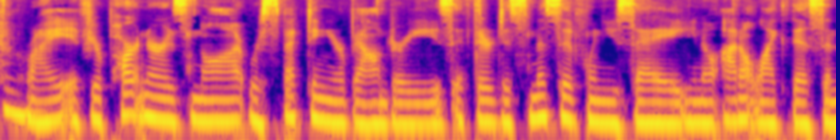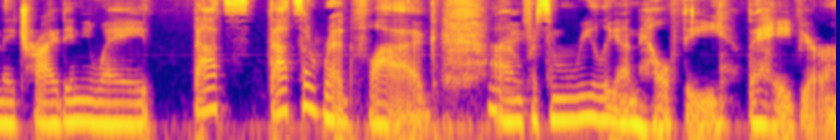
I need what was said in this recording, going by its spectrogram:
mm-hmm. right? If your partner is not respecting your boundaries, if they're dismissive when you say, you know, I don't like this and they try it anyway, that's that's a red flag um, right. for some really unhealthy behavior.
